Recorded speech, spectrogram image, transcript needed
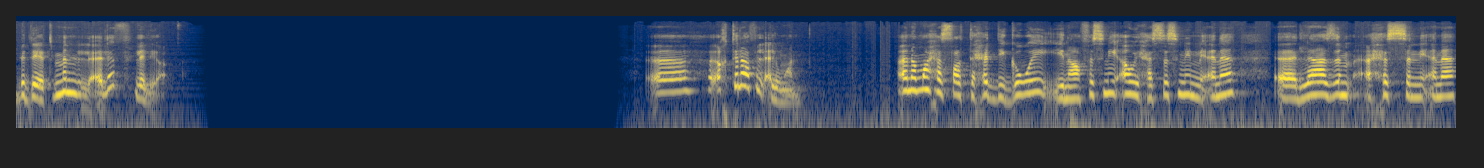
بديت من الألف للياء. آه اختلاف الألوان. أنا ما حصلت تحدي قوي ينافسني أو يحسسني أني أنا آه لازم أحس أني أنا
